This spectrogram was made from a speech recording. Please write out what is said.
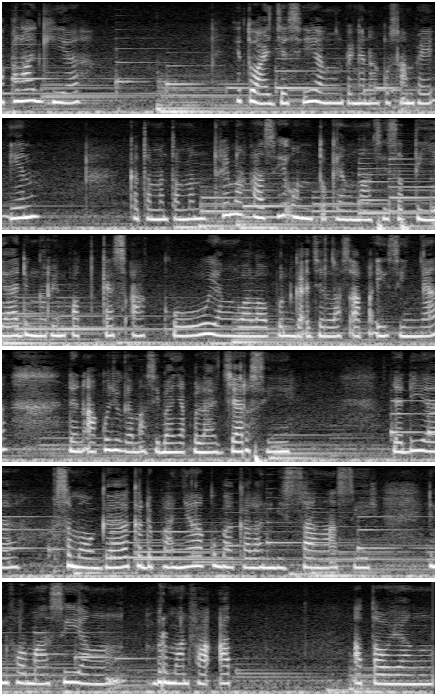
apalagi ya itu aja sih yang pengen aku sampaikan ke teman-teman. Terima kasih untuk yang masih setia dengerin podcast aku yang walaupun gak jelas apa isinya dan aku juga masih banyak belajar sih. Jadi ya semoga ke depannya aku bakalan bisa ngasih informasi yang bermanfaat atau yang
